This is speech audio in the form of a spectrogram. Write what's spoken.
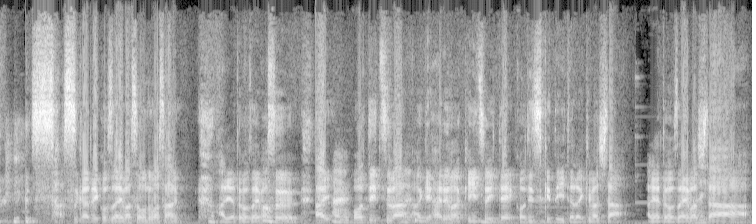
さすがでございます、小沼さん。ありがとうございます。はい、はい本日ははい揚げ春巻きについてこじつけていただきました。ありがとうございました。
